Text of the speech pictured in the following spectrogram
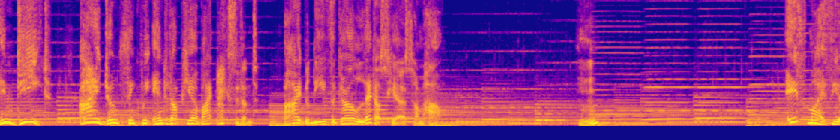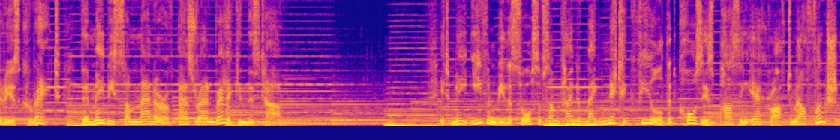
Indeed. I don't think we ended up here by accident. I believe the girl led us here somehow. Hmm? If my theory is correct, there may be some manner of Azran relic in this town. It may even be the source of some kind of magnetic field that causes passing aircraft to malfunction.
